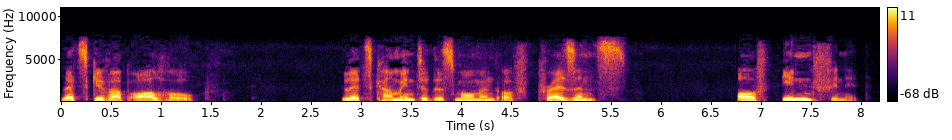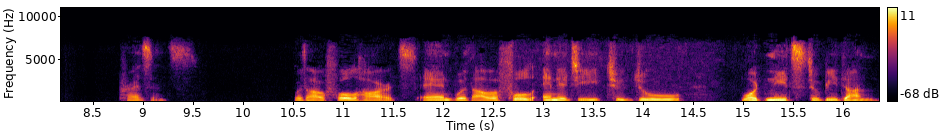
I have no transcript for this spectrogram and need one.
let's give up all hope. Let's come into this moment of presence, of infinite presence with our full hearts and with our full energy to do what needs to be done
